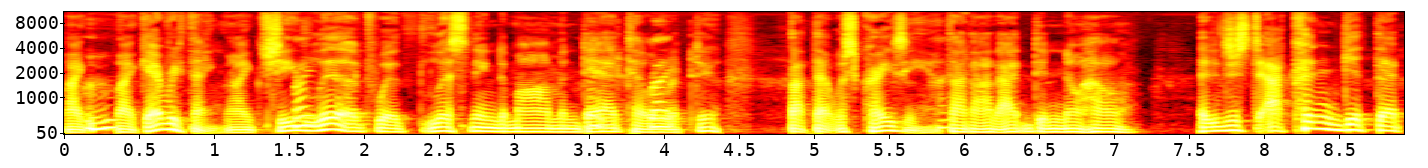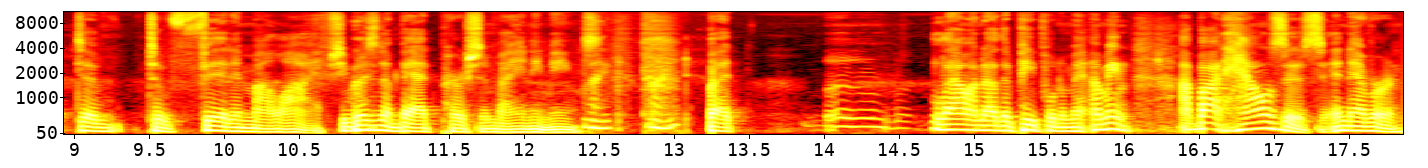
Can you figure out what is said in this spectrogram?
like like everything. Like she Mm-hmm. Right. lived with listening to mom and dad Right, tell her right. what to do. Thought that was crazy. I thought I, I didn't know how. I just I couldn't get that to to fit in my life. She wasn't a bad person by any means, right, right, but uh, allowing other people to make. I mean, I bought houses and never.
